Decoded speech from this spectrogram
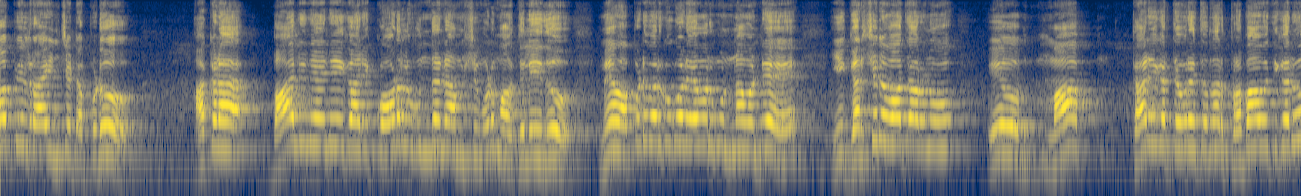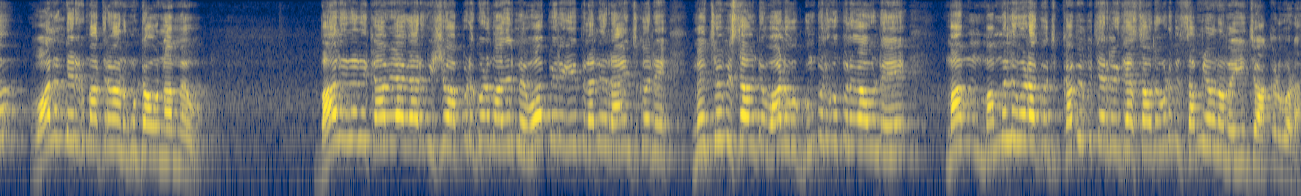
ఓపీలు రాయించేటప్పుడు అక్కడ బాలినేని గారి కోడలు ఉందనే అంశం కూడా మాకు తెలియదు మేము అప్పటి వరకు కూడా ఏమనుకుంటున్నామంటే ఈ ఘర్షణ వాతావరణం మా కార్యకర్త ఎవరైతే ఉన్నారో ప్రభావతి గారు వాలంటీర్కి మాత్రమే అనుకుంటా ఉన్నాం మేము. బాలినేని కావ్య గారి విషయం అప్పుడు కూడా మాదిరి మేము ఓపీలు గీపీలు అన్నీ రాయించుకొని మేము చూపిస్తూ ఉంటే వాళ్ళు గుంపులు గుంపులుగా ఉండి మా మమ్మల్ని కూడా కొంచెం కవింపు చర్యలు చేస్తూ ఉంటే కూడా మేము సంయమనం వహించాం అక్కడ కూడా.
